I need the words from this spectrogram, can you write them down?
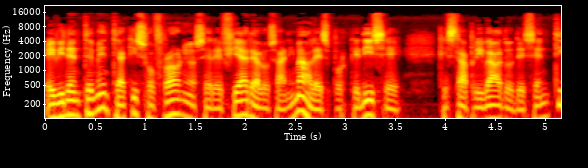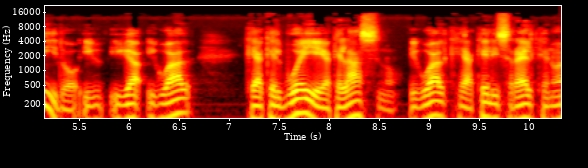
Evidentemente aquí Sofronio se refiere a los animales porque dice que está privado de sentido, igual que aquel buey y aquel asno, igual que aquel Israel que no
